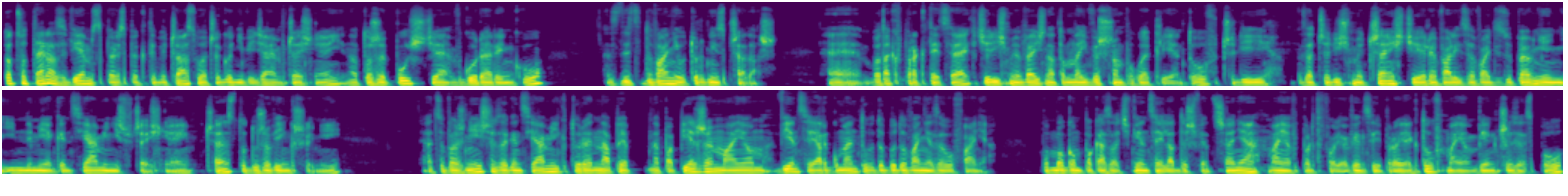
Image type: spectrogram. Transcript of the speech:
To, co teraz wiem z perspektywy czasu, a czego nie wiedziałem wcześniej, no to, że pójście w górę rynku zdecydowanie utrudni sprzedaż. E, bo tak w praktyce chcieliśmy wejść na tą najwyższą półkę klientów, czyli zaczęliśmy częściej rywalizować z zupełnie innymi agencjami niż wcześniej, często dużo większymi, a co ważniejsze z agencjami, które na, na papierze mają więcej argumentów do budowania zaufania, bo mogą pokazać więcej lat doświadczenia, mają w portfolio więcej projektów, mają większy zespół.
